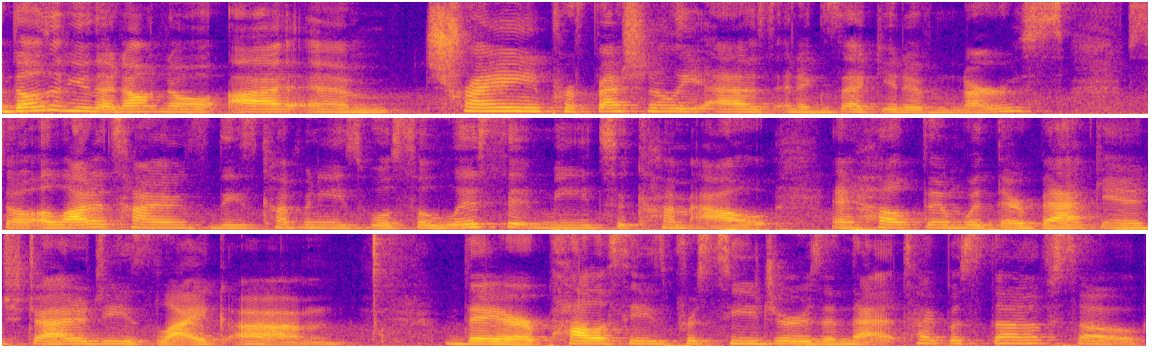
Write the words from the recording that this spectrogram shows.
those of you that don't know i am trained professionally as an executive nurse. So a lot of times these companies will solicit me to come out and help them with their back end strategies like um, their policies, procedures, and that type of stuff. So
